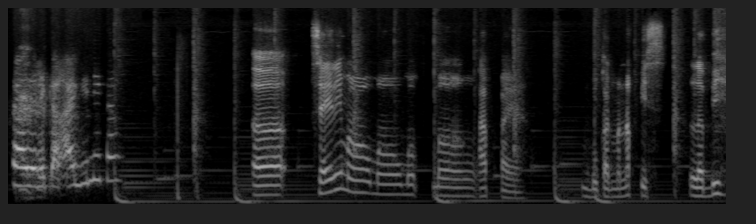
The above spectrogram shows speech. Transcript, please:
Kalau dari Kang Agi nih Kang. Eh, saya ini mau mau me- meng- apa ya? Bukan menepis, lebih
